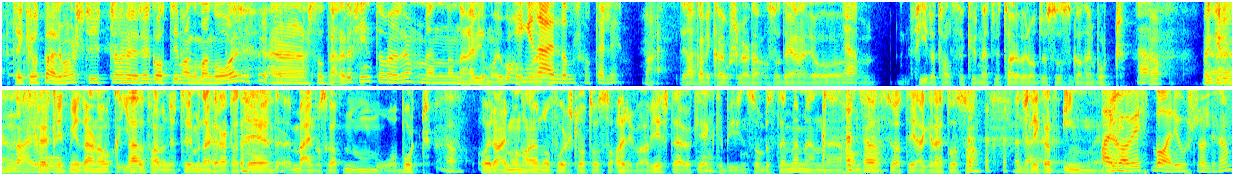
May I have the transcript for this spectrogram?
Jeg tenker at Bærum har styrt av Høyre godt i mange mange år, eh, så der er det fint å være. Men nei, vi må jo beholde Ingen eiendomsskatt heller. Nei, det skal vi ikke ha i Oslo. Da. Altså, det er jo Ja. fire og et halvt sekund etter vi tar over rådhuset, så skal den bort. Ja. Men grunnen er jo... Skrøt litt mye der nå, gi oss et par minutter, men det er klart at det, eiendomsskatten må bort. Og Raymond har jo nå foreslått også arveavgift. Det er jo ikke egentlig byen som bestemmer, men eh, han syns jo at det er greit også. Slik at ingen Arveavgift bare i Oslo, liksom.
